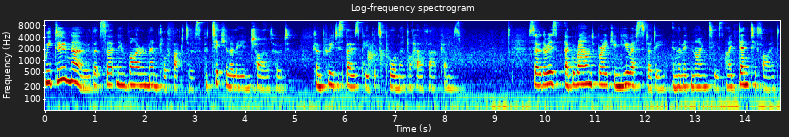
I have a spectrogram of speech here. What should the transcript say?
We do know that certain environmental factors, particularly in childhood, can predispose people to poor mental health outcomes. So there is a groundbreaking US study in the mid 90s identified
